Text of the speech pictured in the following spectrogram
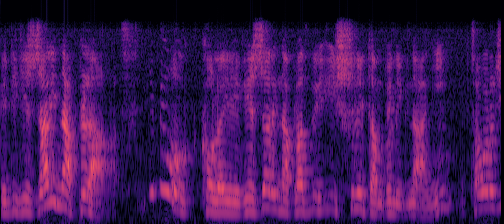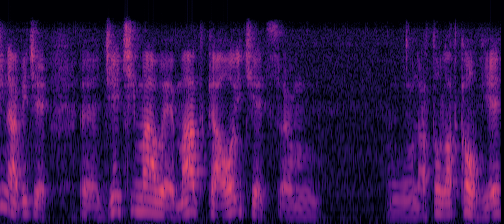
kiedy wjeżdżali na plac, nie było kolei, wjeżdżali na plac i szli tam, byli gnani, cała rodzina, wiecie, dzieci małe, matka, ojciec, nastolatkowie,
